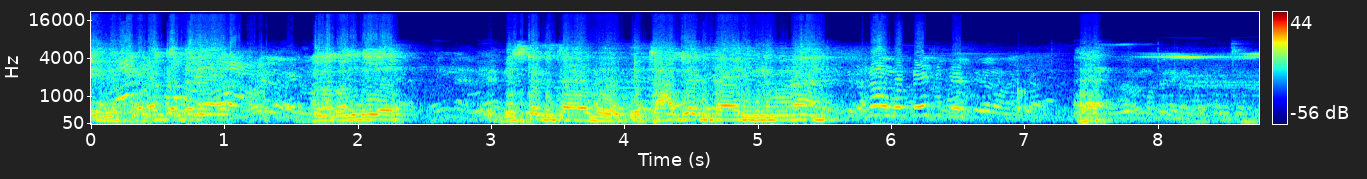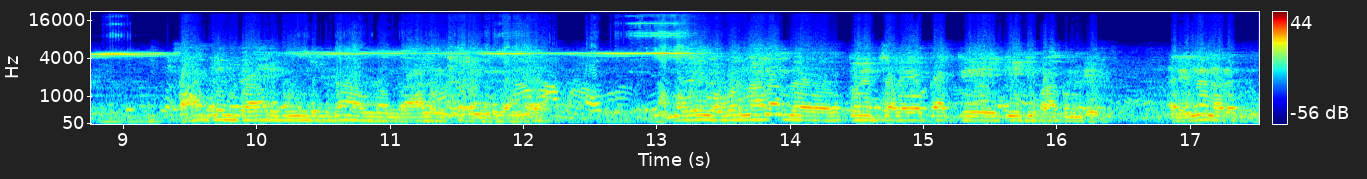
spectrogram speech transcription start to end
இது தொடக்கத்துல நமக்கு வந்து பிஸ்கட் தயாரிப்பு சாக்லேட் தயாரிக்கணும்னா சாக்லேட் தயாரிக்கணும்னு சொல்லி தான் அவங்க அந்த ஆலை தொடங்கியிருக்காங்க நம்ம போய் ஒவ்வொரு நாளும் அந்த தொழிற்சாலையை ஃபேக்டரி தீட்டி பார்க்க முடியாது. அது என்ன நடக்குது?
